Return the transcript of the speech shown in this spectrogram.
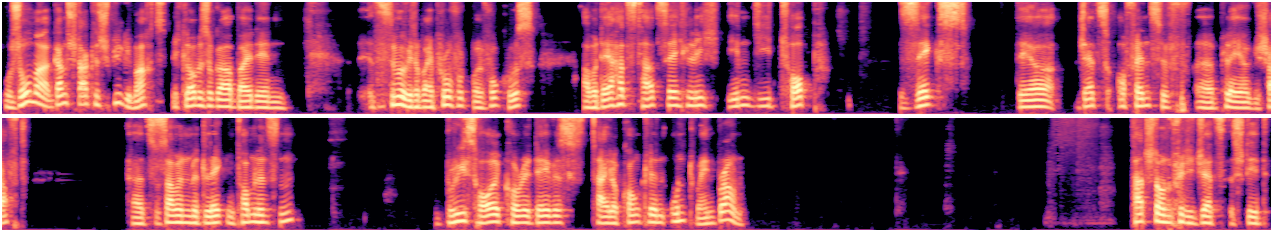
Usoma, ganz starkes Spiel gemacht. Ich glaube sogar bei den, jetzt sind wir wieder bei Pro Football Focus, aber der hat es tatsächlich in die Top 6 der Jets Offensive äh, Player geschafft. Äh, zusammen mit Laken Tomlinson, Brees Hall, Corey Davis, Tyler Conklin und Wayne Brown. Touchdown für die Jets. Es steht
